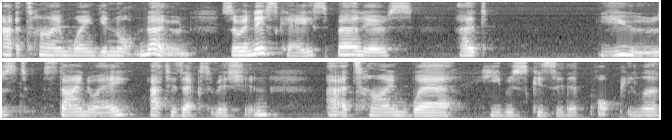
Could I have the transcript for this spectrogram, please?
at a time when you're not known. So in this case, Berlioz had used Steinway at his exhibition at a time where he was considered popular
